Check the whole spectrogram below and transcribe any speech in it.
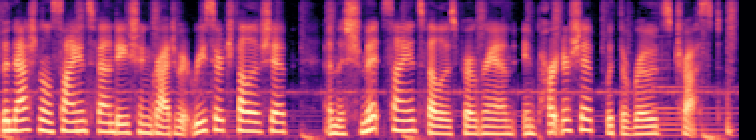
the National Science Foundation Graduate Research Fellowship, and the Schmidt Science Fellows Program in partnership with the Rhodes Trust.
